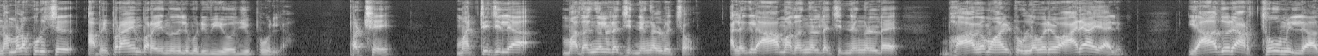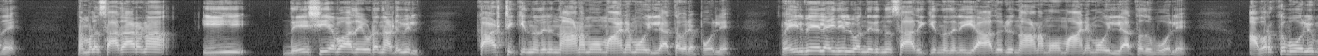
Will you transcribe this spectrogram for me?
നമ്മളെക്കുറിച്ച് അഭിപ്രായം പറയുന്നതിലും ഒരു വിയോജിപ്പുമില്ല. പക്ഷേ മറ്റ് ചില മതങ്ങളുടെ ചിഹ്നങ്ങൾ വെച്ചോ അല്ലെങ്കിൽ ആ മതങ്ങളുടെ ചിഹ്നങ്ങളുടെ ഭാഗമായിട്ടുള്ളവരോ ആരായാലും യാതൊരു അർത്ഥവുമില്ലാതെ നമ്മൾ സാധാരണ ഈ ദേശീയപാതയുടെ നടുവിൽ കാഷ്ടിക്കുന്നതിന് നാണമോ മാനമോ ഇല്ലാത്തവരെ പോലെ റെയിൽവേ ലൈനിൽ വന്നിരുന്ന് സാധിക്കുന്നതിന് യാതൊരു നാണമോ മാനമോ ഇല്ലാത്തതുപോലെ അവർക്ക് പോലും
